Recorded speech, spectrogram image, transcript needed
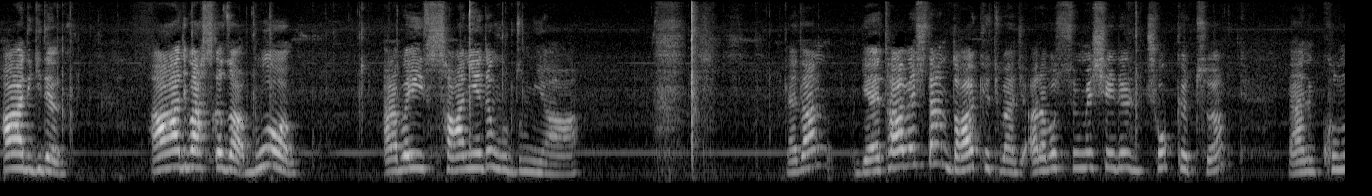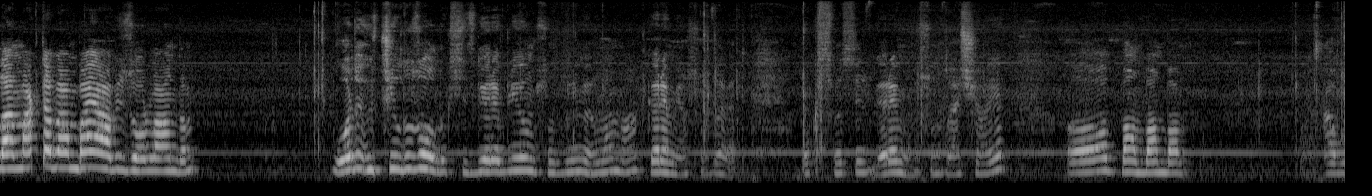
Hadi gidelim. Hadi bas gaza. Bu arabayı saniyede vurdum ya. Neden? GTA 5'ten daha kötü bence. Araba sürme şeyleri çok kötü. Yani kullanmakta ben bayağı bir zorlandım. Bu arada 3 yıldız olduk. Siz görebiliyor musunuz bilmiyorum ama göremiyorsunuz evet. O kısmı siz göremiyorsunuz aşağıya. Oo, bam bam bam. Abi,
